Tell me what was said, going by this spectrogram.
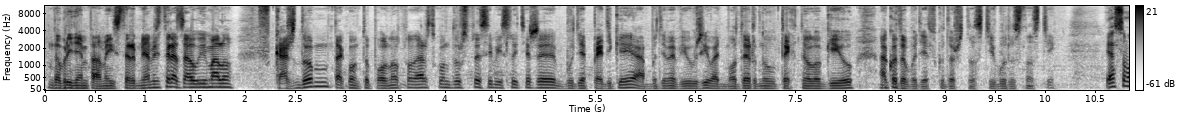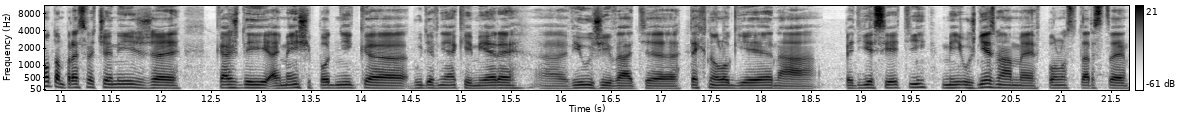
Dobrý deň, pán minister. Mňa by teraz zaujímalo, v každom takomto polnohospodárskom družstve si myslíte, že bude 5G a budeme využívať modernú technológiu? Ako to bude v skutočnosti v budúcnosti? Ja som o tom presvedčený, že každý aj menší podnik eh, bude v nejakej miere eh, využívať eh, technológie na 5G sieti. My už dnes máme v polnospodárstve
